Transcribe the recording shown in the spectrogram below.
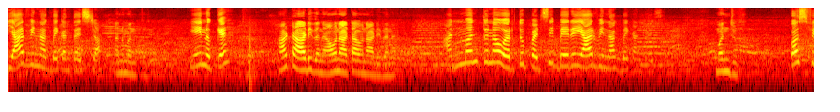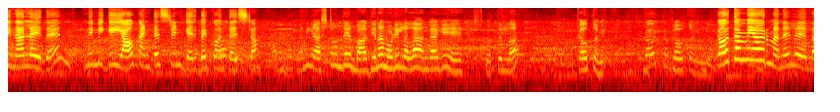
ಯಾರು ವಿನ್ ಆಗಬೇಕಂತ ಇಷ್ಟ? ಹನುಮಂತ. ಏನಕ್ಕೆ? ಆಟ ಆಡಿದ್ದಾನೆ ಅವನ ಆಟ ಅವನ ಆಡಿದ್ದಾನೆ ಹನುಮಂತನ ಹೊರತುಪಡಿಸಿ ಬೇರೆ ಯಾರು ವಿನ್ ಆಗ್ಬೇಕಂತ ಇಷ್ಟ? ಮಂಜು. ಬಾಸ್ ಫಿನಾಲೆ ಇದೆ. ನಿಮಗೆ ಯಾವ ಕಂಟೆಸ್ಟೆಂಟ್ ಗೆಲ್ಲಬೇಕು ಅಂತ ಇಷ್ಟ? ನನಗೆ ಅಷ್ಟೊಂದೇನು ಭಾಳ ದಿನ ನೋಡಿಲ್ಲಲ್ಲ ಹಂಗಾಗಿ ಗೊತ್ತಿಲ್ಲ. ಗೌತಮಿ. ಗೌತಮಿ. ಗೌತಮಿ ಅವ್ರ ಮನೇಲೇ ಇಲ್ಲ?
